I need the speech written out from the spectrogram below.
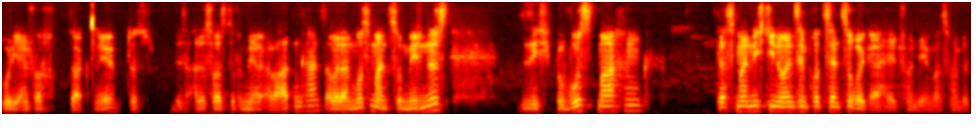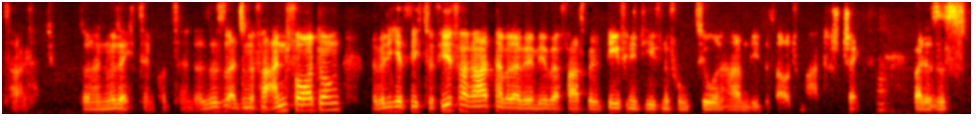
wo die einfach sagt, nee, das ist alles, was du von mir erwarten kannst. Aber dann muss man zumindest sich bewusst machen, dass man nicht die 19 Prozent zurückerhält von dem, was man bezahlt hat. sondern nur 16 Prozent. Also das ist also eine Verantwortung. Da will ich jetzt nicht zu viel verraten, aber da werden wir bei Fastbill definitiv eine Funktion haben, die das automatisch checkt, weil das ist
